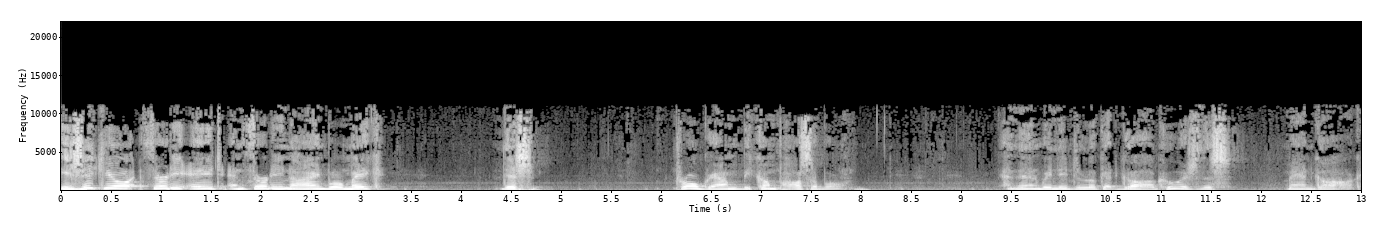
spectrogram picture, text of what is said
Ezekiel 38 and 39 will make this program become possible. And then we need to look at Gog. Who is this man Gog?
